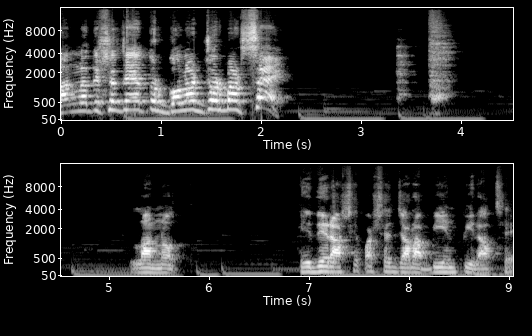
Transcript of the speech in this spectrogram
বাংলাদেশে যায় তোর গলার জোর বাড়ছে? লানত, এদের আশেপাশে যারা বিএনপির আছে,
